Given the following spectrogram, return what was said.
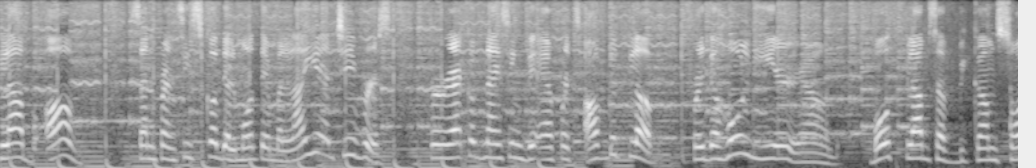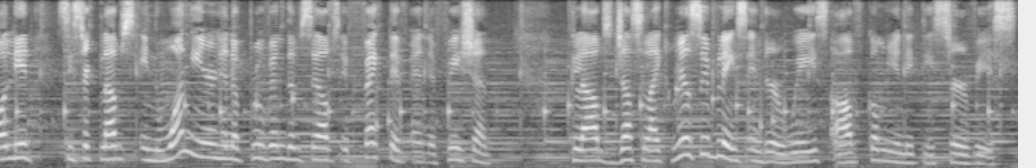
Club of San Francisco del Monte Malaya Achievers for recognizing the efforts of the club for the whole year round. Both clubs have become solid sister clubs in one year and have proven themselves effective and efficient clubs just like real siblings in their ways of community service.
